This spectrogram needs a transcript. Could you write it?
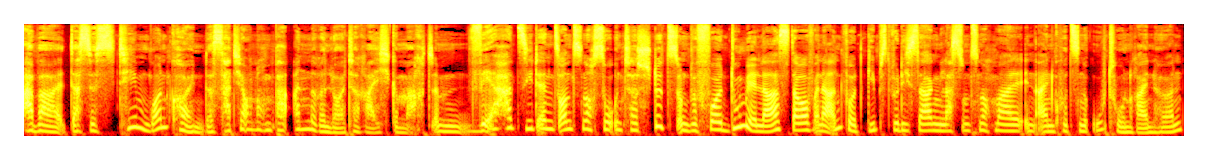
Aber das System OneCoin, das hat ja auch noch ein paar andere Leute reich gemacht. Ähm, wer hat sie denn sonst noch so unterstützt? Und bevor du mir, Lars, darauf eine Antwort gibst, würde ich sagen, lasst uns noch mal in einen kurzen O-Ton reinhören,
